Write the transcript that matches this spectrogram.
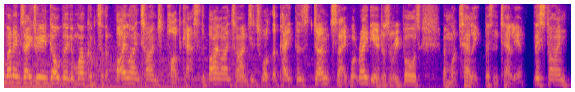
My name's Adrian Goldberg, and welcome to the Byline Times podcast. The Byline Times, it's what the papers don't say, what radio doesn't report, and what telly doesn't tell you. This time,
